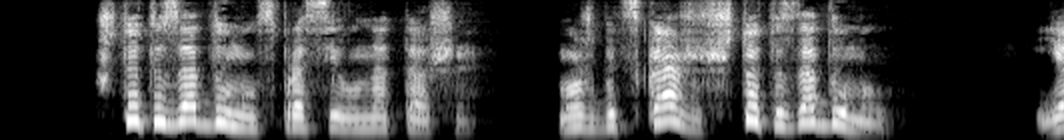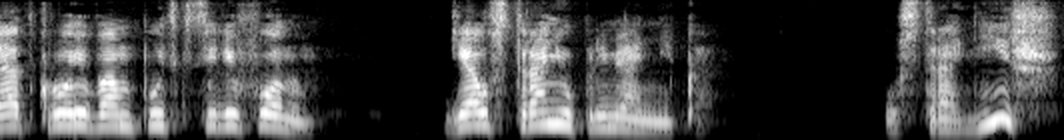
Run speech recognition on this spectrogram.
— Что ты задумал? — спросила Наташа. — Может быть, скажешь, что ты задумал? — Я открою вам путь к телефону. Я устраню племянника. Устранишь?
